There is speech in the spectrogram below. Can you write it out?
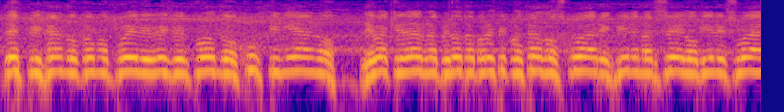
despejando como puede desde el fondo, Justiniano, le va a quedar la pelota por este costado, Suárez, viene Marcelo, viene Suárez,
